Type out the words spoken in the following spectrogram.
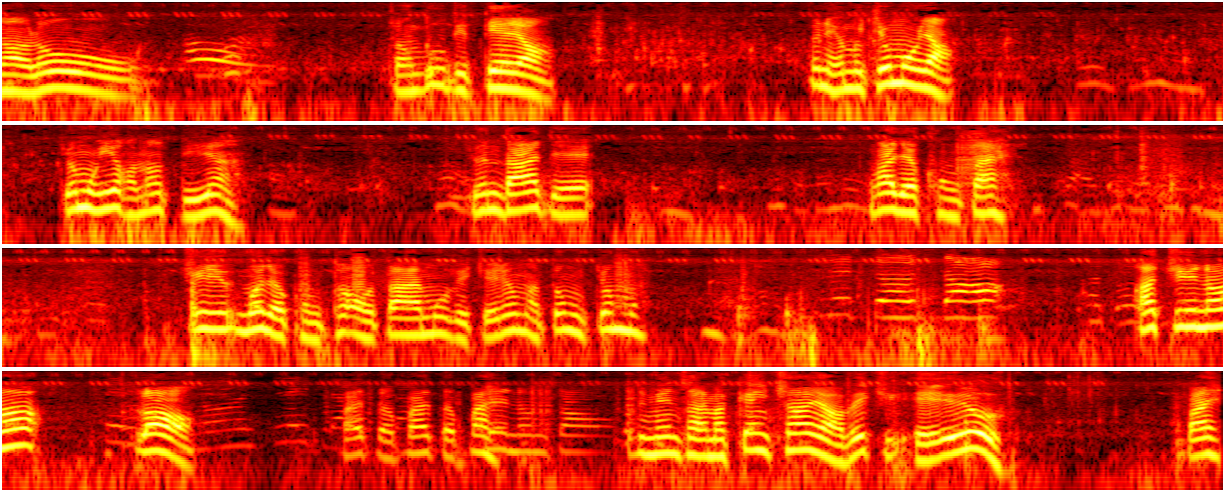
Giờ lô. Trong tu thì tia rồi cái này mà chú một rồi chỗ một giờ nó tí à? Chân đá chị. Ngay giờ khủng tay chứ mới giờ khủng thọ tay mua về chế đâu mà tôi một chỗ một à chị nó. Lo bay tờ bay tờ bay. Thì mình xài mà canh chai à với chị ế ư. Bay.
